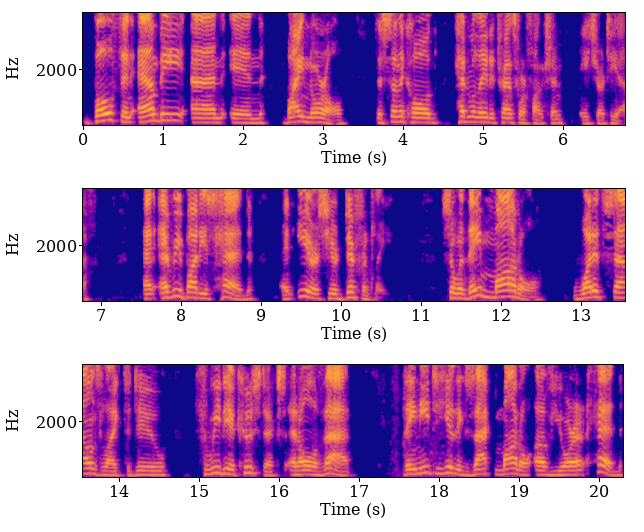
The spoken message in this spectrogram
both in ambi and in binaural, there's something called head related transfer function, HRTF, and everybody's head and ears hear differently. So when they model what it sounds like to do 3D acoustics and all of that, they need to hear the exact model of your head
